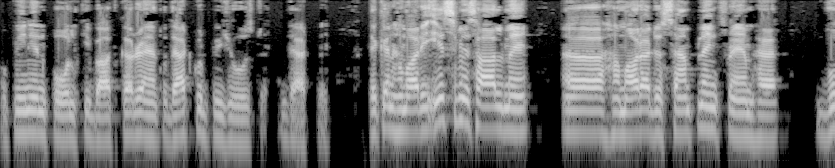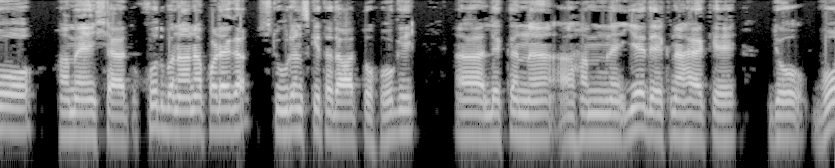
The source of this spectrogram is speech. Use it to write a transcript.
ओपिनियन पोल की बात कर रहे हैं तो that could be use that way लेकिन हमारी इस मिसाल में आ, हमारा जो सैम्पलिंग फ्रेम है वो हमें शायद खुद बनाना पड़ेगा स्टूडेंट्स की तादाद तो होगी लेकिन आ, हमने ये देखना है कि जो वो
